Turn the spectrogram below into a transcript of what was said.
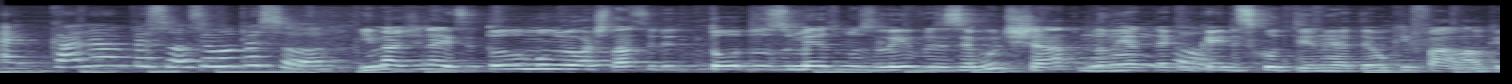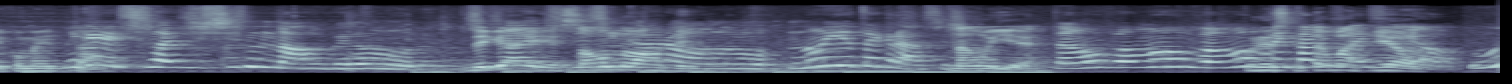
é cada pessoa ser uma pessoa. Imagina aí, se todo mundo gostasse de todos os mesmos livros, ia ser muito chato, não ia ter com quem discutir, não ia ter o que falar, o que comentar. Diga aí, se só existe Norby no mundo. Diga aí, só um Norby. Não ia ter graça. Não gente. ia. Então vamos, vamos Por isso que aqui, aí, ó. ó. Uh!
